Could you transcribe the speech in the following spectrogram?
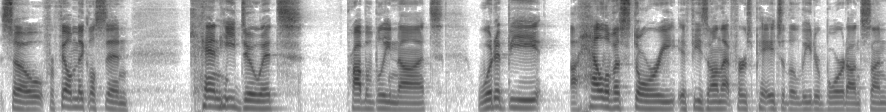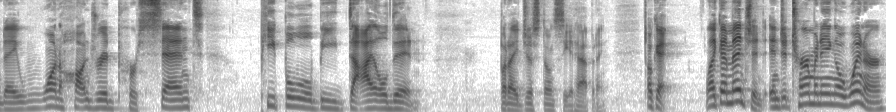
So for Phil Mickelson, can he do it? Probably not. Would it be a hell of a story if he's on that first page of the leaderboard on Sunday? 100%. People will be dialed in, but I just don't see it happening. Okay, like I mentioned, in determining a winner,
